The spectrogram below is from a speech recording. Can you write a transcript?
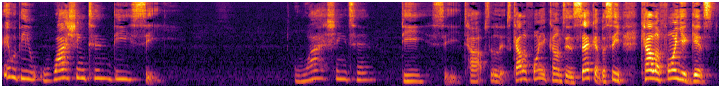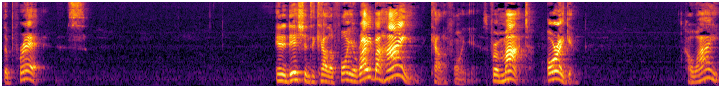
It would be Washington, D.C. Washington, D.C. tops the list. California comes in second, but see, California gets the press. In addition to California, right behind California, Vermont, Oregon, Hawaii.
